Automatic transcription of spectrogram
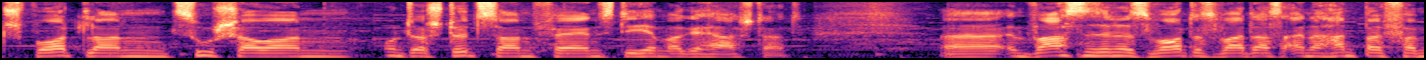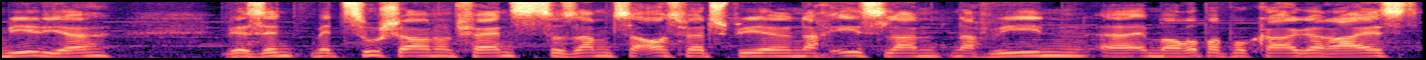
Sportlern, Zuschauern, Unterstützern, Fans, die hier immer geherrscht hat. Äh, Im wahrsten Sinne des Wortes war das eine Handballfamilie, wir sind mit Zuschauern und Fans zusammen zu Auswärtsspielen nach Island, nach Wien äh, im Europapokal gereist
